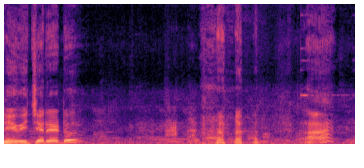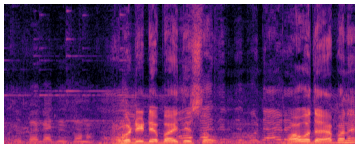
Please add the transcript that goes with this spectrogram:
నీవు ఇచ్చే రేటు? ఒకటి డెబ్బై అయితే ఇస్తావు. బాగోదా పని?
